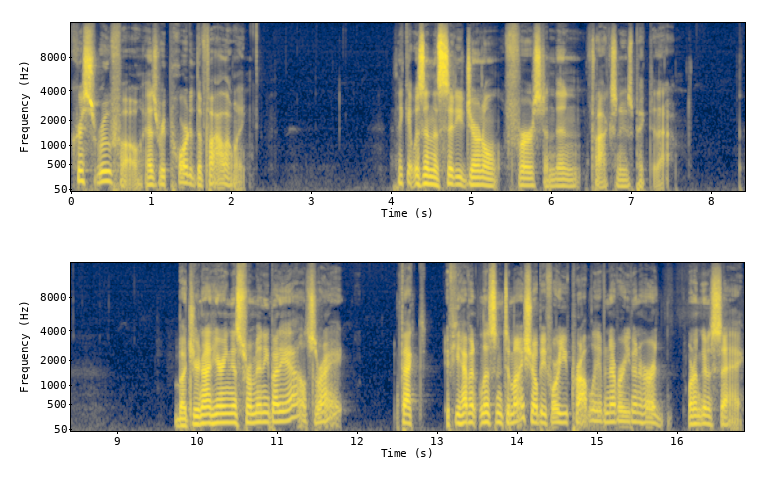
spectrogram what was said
Chris Rufo has reported the following. I think it was in the City Journal first, and then Fox News picked it up. But you're not hearing this from anybody else, right? In fact, if you haven't listened to my show before, you probably have never even heard what I'm going to say.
